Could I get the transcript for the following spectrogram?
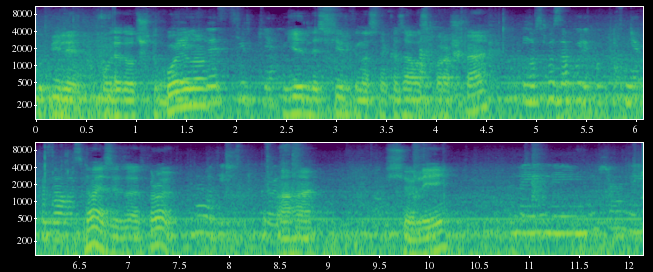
Купили вот эту вот штуковину. Для стирки. Гель для стирки у нас не оказалось порошка. У нас мы забыли купить, не оказалось. Давай я за- открою. Да, вот я сейчас открою. Ага. Все, лей. Лей-лей, Миша, лей.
